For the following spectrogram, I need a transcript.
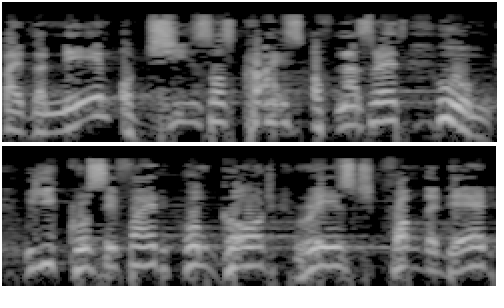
by the name of Jesus Christ of Nazareth, whom ye crucified, whom God raised from the dead,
